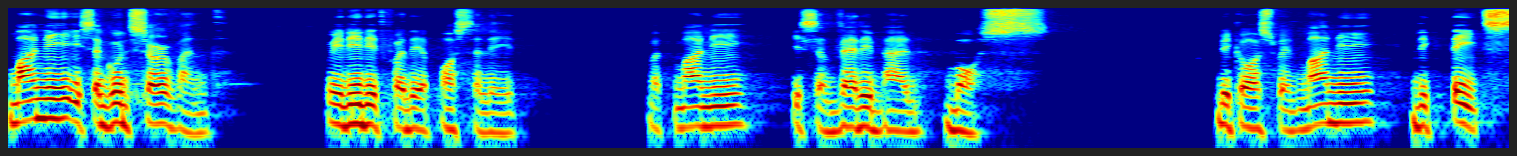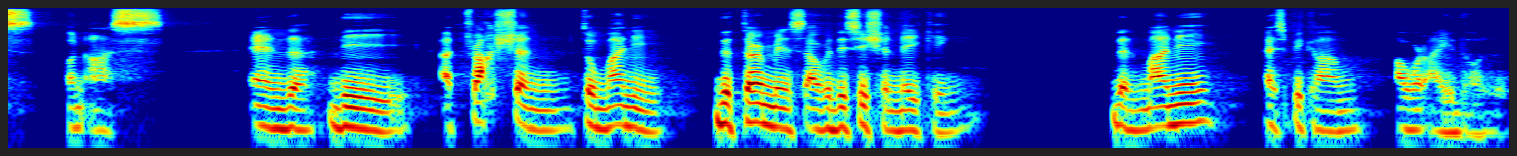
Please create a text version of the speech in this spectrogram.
Money is a good servant. We need it for the apostolate. But money is a very bad boss. Because when money dictates on us and the attraction to money determines our decision making, then money has become our idol.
